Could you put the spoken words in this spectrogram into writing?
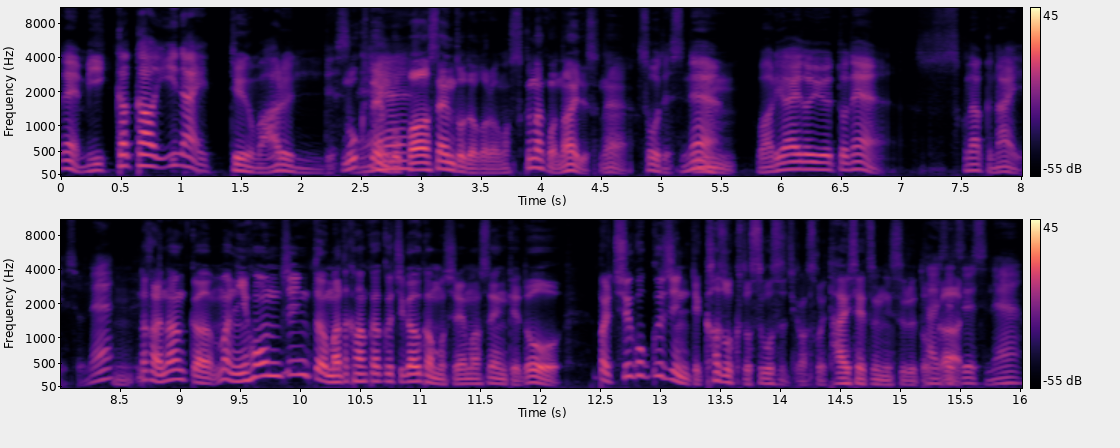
ね、3日間以内っていうのもあるんですね。6.5%だからまあ少なくはないですね、そうですね、うん。割合で言うとね、少なくないですよね。うん。だからなんか、まあ、日本人とはまた感覚違うかもしれませんけどやっぱり中国人って家族と過ごす時間をすごい大切にするとか。大切ですね。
